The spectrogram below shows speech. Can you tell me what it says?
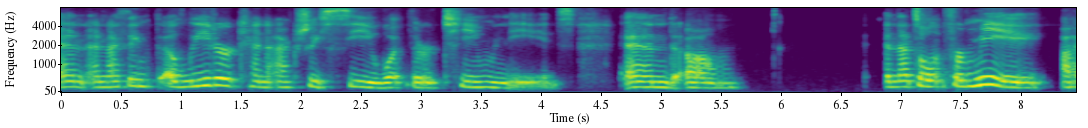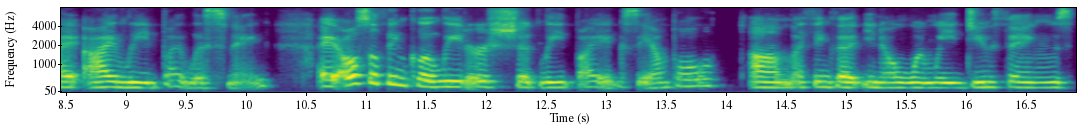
And and I think a leader can actually see what their team needs. And um and that's all for me, I I lead by listening. I also think a leader should lead by example. Um, I think that, you know, when we do things,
